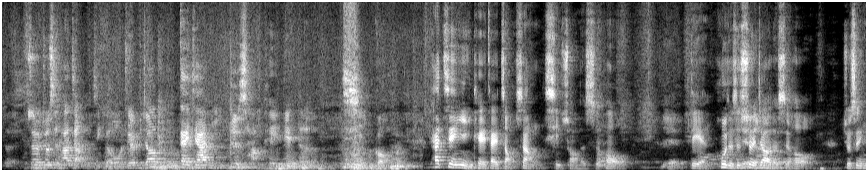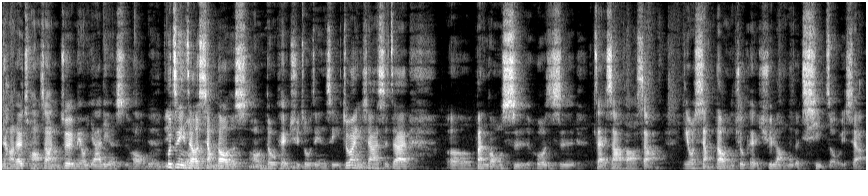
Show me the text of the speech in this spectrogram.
对，所以就是他讲的几个，我觉得比较在家里日常可以练的气功。他建议你可以在早上起床的时候练，练，或者是睡觉的时候。就是你躺在床上，你最没有压力的时候，或者你只要想到的时候，你都可以去做这件事情。就算你现在是在呃办公室，或者是在沙发上，你有想到，你就可以去让那个气走一下。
